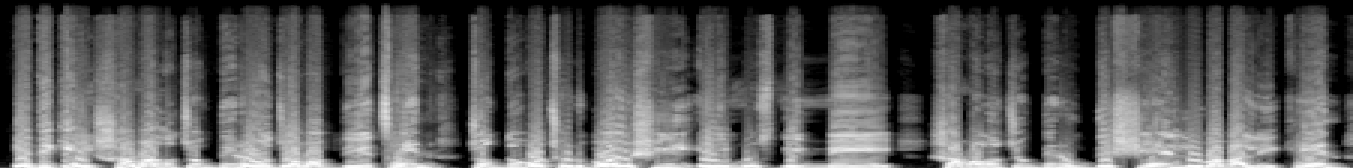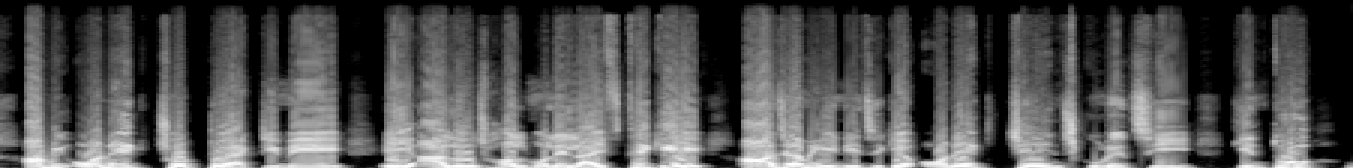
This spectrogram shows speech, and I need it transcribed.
এদিকে সমালোচকদেরও জবাব দিয়েছেন চোদ্দ বছর বয়সী এই মুসলিম মেয়ে। সমালোচকদের উদ্দেশ্যে লুবাবা লেখেন, আমি অনেক ছোট্ট একটি মেয়ে। এই আলো ঝলমলে লাইফ থেকে আজ আমি নিজেকে অনেক চেঞ্জ করেছি। কিন্তু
